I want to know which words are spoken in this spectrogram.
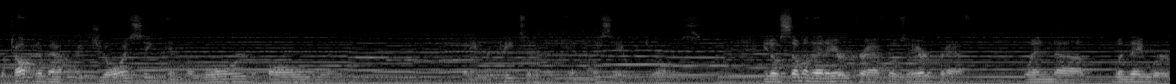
We're talking about rejoicing in the Lord always. And he repeats it again. I say rejoice. You know, some of that aircraft, those aircraft, when uh, when they were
